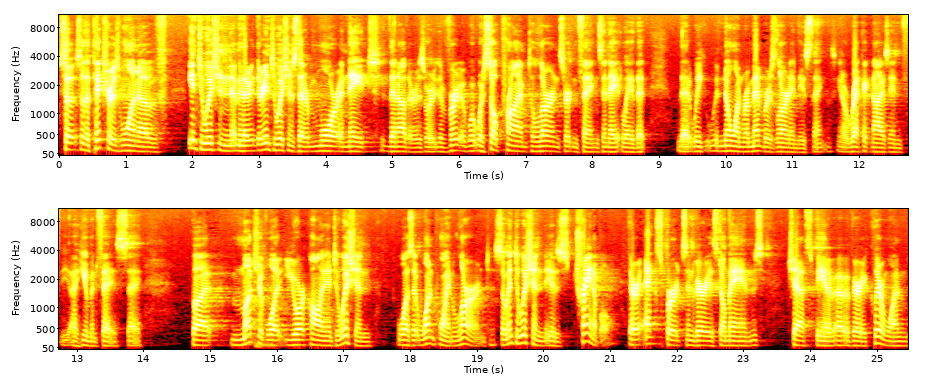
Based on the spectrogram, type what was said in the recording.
So, so the picture is one of intuition, I mean, there, are intuitions that are more innate than others, or we're so primed to learn certain things innately that, that we, no one remembers learning these things, you know, recognizing a human face, say. But much of what you're calling intuition was at one point learned. So intuition is trainable. There are experts in various domains, chess being a, a very clear one,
